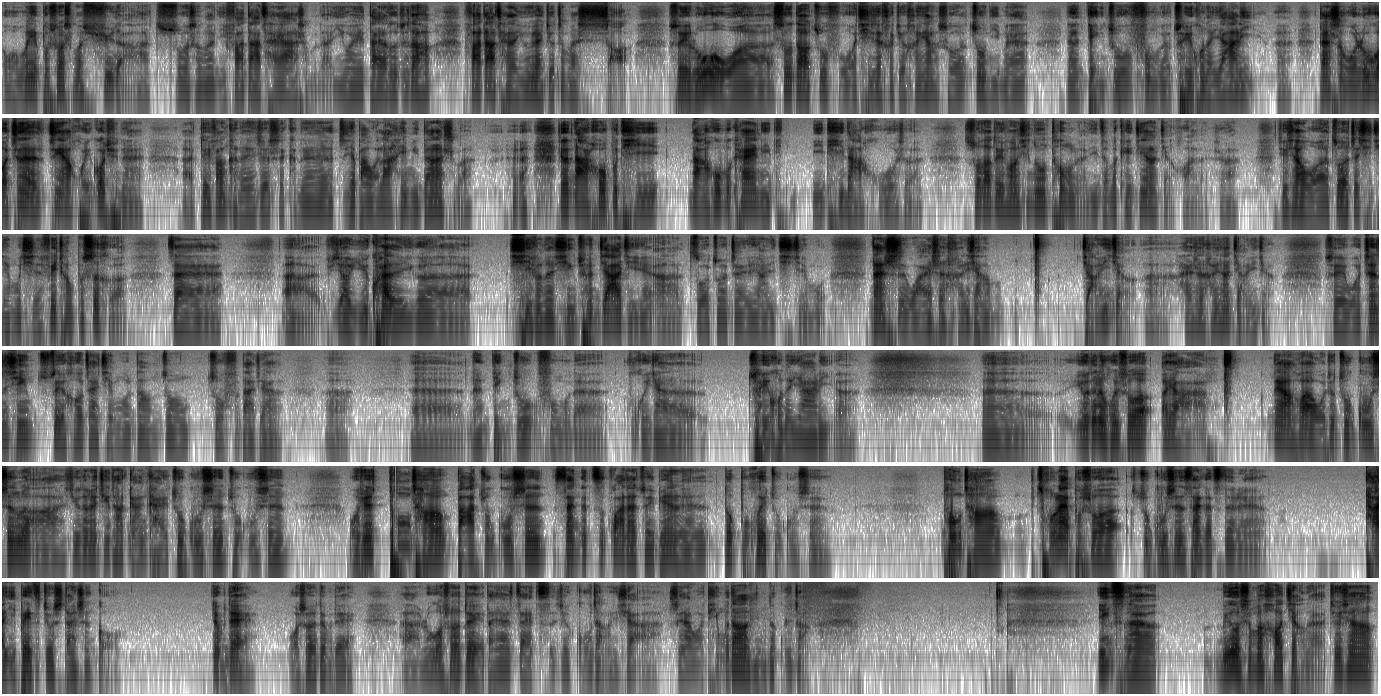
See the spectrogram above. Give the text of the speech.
我们也不说什么虚的啊，说什么你发大财啊什么的，因为大家都知道发大财的永远就这么少。所以如果我收到祝福，我其实很就很想说，祝你们能顶住父母的催婚的压力啊。但是我如果真的这样回过去呢，啊，对方可能就是可能直接把我拉黑名单了，是吧？就哪壶不提哪壶不开，你你提哪壶是吧？说到对方心中痛了，你怎么可以这样讲话呢？是吧？就像我做这期节目，其实非常不适合在。啊，比较愉快的一个气氛的新春佳节啊，做做这样一期节目，但是我还是很想讲一讲啊，还是很想讲一讲，所以我真心最后在节目当中祝福大家啊，呃，能顶住父母的回家的催婚的压力啊，呃，有的人会说，哎呀，那样的话我就住孤身了啊，有的人经常感慨住孤身，住孤身。我觉得通常把“住孤身”三个字挂在嘴边的人都不会住孤身。通常从来不说“住孤身”三个字的人，他一辈子就是单身狗，对不对？我说的对不对？啊，如果说对，大家在此就鼓掌一下啊！虽然我听不到你们的鼓掌。因此呢，没有什么好讲的，就像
